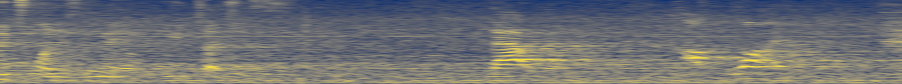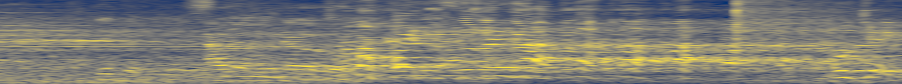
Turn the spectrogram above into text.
which one is the male? You touch it. That one. How, why? How do you know? Okay,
